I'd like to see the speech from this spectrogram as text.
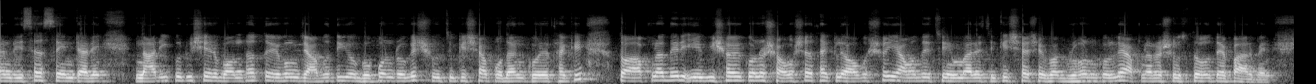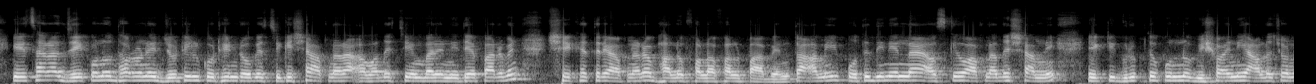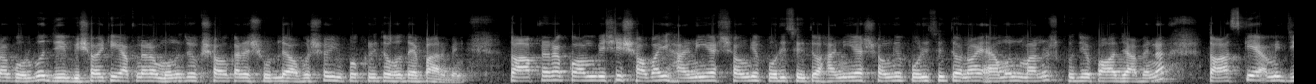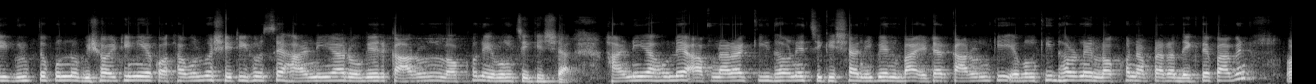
and research সেন্টারে নারী পুরুষের বন্ধত্ব এবং যাবতীয় গোপন রোগের সুচিকিৎসা প্রদান করে থাকে। তো আপনাদের এ বিষয়ে কোনো সমস্যা থাকলে অবশ্যই আমাদের চেম্বারে চিকিৎসা সেবা গ্রহণ করলে আপনারা সুস্থ হতে পারবেন। এছাড়া যে কোনো ধরনের জটিল, কঠিন রোগের চিকিৎসা আপনারা আমাদের চেম্বারে নিতে পারবেন। সেক্ষেত্রে আপনারা ভালো ফলাফল পাবেন। তো আমি প্রতিদিনের ন্যায় আজকেও আপনাদের সামনে একটি গুরুত্বপূর্ণ বিষয় নিয়ে আলোচনা করব। যে বিষয়টি আপনারা মনোযোগ সহকারে শুনলে অবশ্যই উপকৃত হতে পারবেন। তো আপনারা কম বেশি সবাই হার্নিয়ার সঙ্গে পরিচিত। হার্নিয়ার সঙ্গে পরিচিত নয়, এমন মানুষ খুঁজে পাওয়া যাবে না। তো আজকে আমি যে গুরুত্বপূর্ণ বিষয়টি নিয়ে কথা বলব, সেটি হচ্ছে হার্নিয়া রোগের কারণ, লক্ষণ এবং চিকিৎসা। হার্নিয়া হলে আপনারা কি ধরনের চিকিৎসা নেবেন বা এটার কারণ কি এবং কি ধরনের লক্ষণ আপনারা দেখতে পাবেন,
